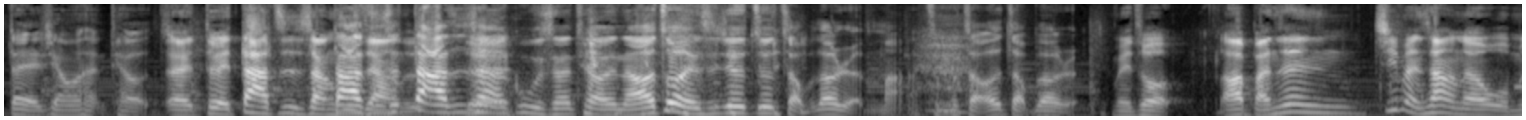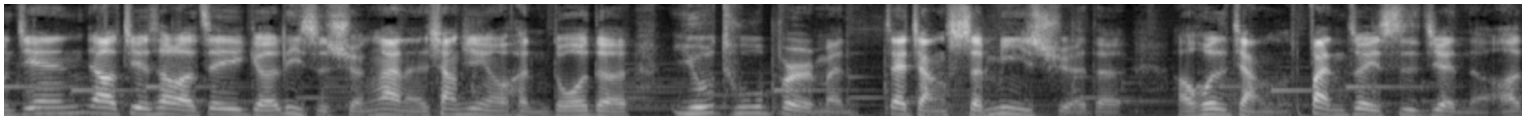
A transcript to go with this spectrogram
带着降落伞跳机。哎、欸，对，大致上大致是大致上的故事上跳机，然后重点是就 就找不到人嘛，怎么找都找不到人。没错。啊，反正基本上呢，我们今天要介绍的这一个历史悬案呢，相信有很多的 YouTuber 们在讲神秘学的啊，或者讲犯罪事件的啊，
